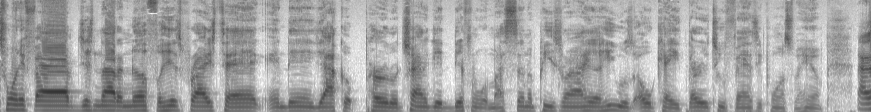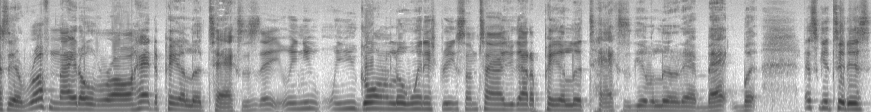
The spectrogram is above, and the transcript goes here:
25, just not enough for his price tag. And then Jakob Poeltl trying to get different with my centerpiece around here. He was okay, 32 fancy points for him. Like I said, rough night overall. Had to pay a little taxes. When you when you go on a little winning streak, sometimes you got to pay a little taxes, give a little of that back. But let's get to this.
